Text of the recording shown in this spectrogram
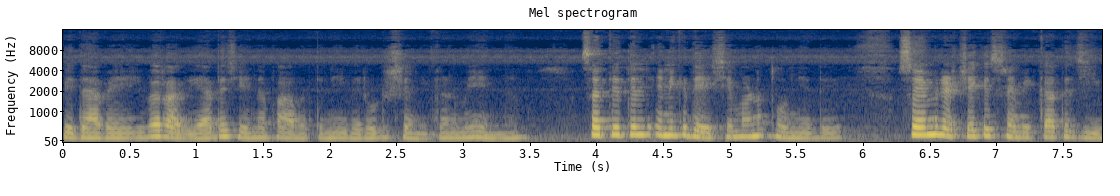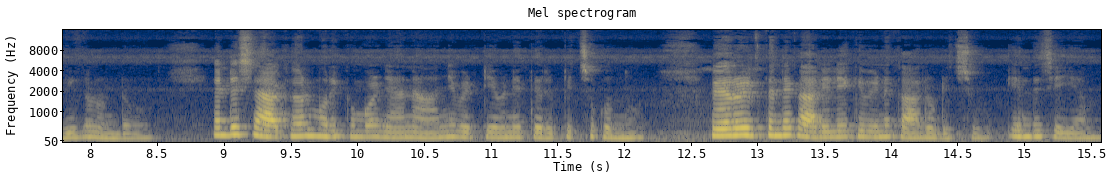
പിതാവെ ഇവർ അറിയാതെ ചെയ്യുന്ന പാപത്തിന് ഇവരോട് ക്ഷമിക്കണമേ എന്ന്. സത്യത്തിൽ എനിക്ക് ദേഷ്യമാണ് തോന്നിയത്. സ്വയം രക്ഷയ്ക്ക് ശ്രമിക്കാത്ത ജീവികളുണ്ടോ? എന്റെ ശാഖകൾ മുറിക്കുമ്പോൾ ഞാൻ ആഞ്ഞു വെട്ടിയവനെ തെറിപ്പിച്ചു കൊന്നു. വേറൊരുത്തന്റെ കാലിലേക്ക് വീണ് കാലൊടിച്ചു. എന്തു ചെയ്യാം?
